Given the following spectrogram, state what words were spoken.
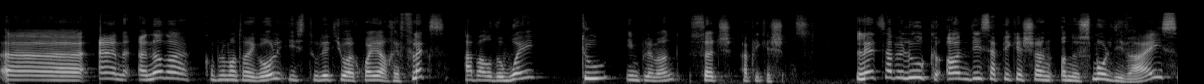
Uh, and another complementary goal is to let you acquire reflex about the way to implement such applications. Let's have a look on this application on a small device.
